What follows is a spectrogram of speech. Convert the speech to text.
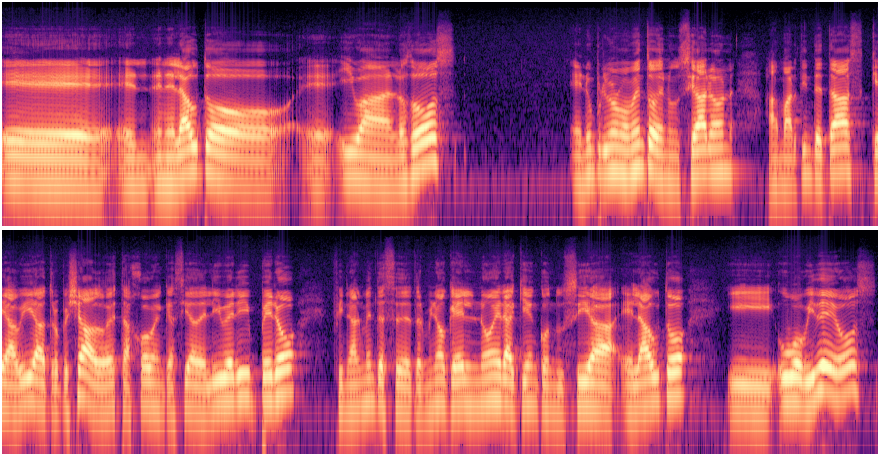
eh, en, el auto eh, iban los dos. En un primer momento denunciaron a Martín Tetaz que había atropellado a esta joven que hacía delivery, pero finalmente se determinó que él no era quien conducía el auto y hubo videos,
